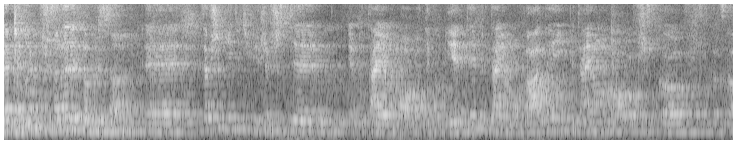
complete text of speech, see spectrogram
Dlaczego my wszyscy to my sami. E, Zawsze mnie to dziwi, że wszyscy mm, pytają o, o te kobiety, pytają o wady i pytają o, o wszystko, wszystko, co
